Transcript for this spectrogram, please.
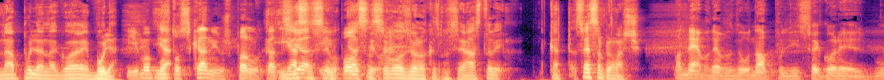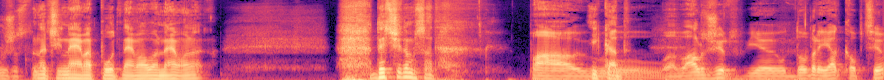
Napulja na gore bulja. ima po ja- Toskani još par lokacija Ja sam se, i po ja sam se vozio ono kad smo se rastali, kad, sve sam promašio. Pa nema, nema, u Napolji sve gore je užasno. Znači, nema put, nema ovo, nema ono. Gde će idemo sad? Pa, I kad? u- Alžir je dobra i jaka opcija,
